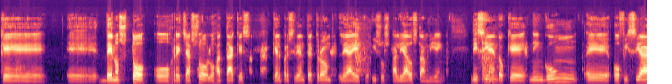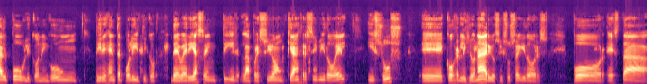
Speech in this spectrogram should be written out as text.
que eh, denostó o rechazó los ataques que el presidente Trump le ha hecho y sus aliados también diciendo que ningún eh, oficial público, ningún dirigente político debería sentir la presión que han recibido él y sus eh, correligionarios y sus seguidores por esta,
